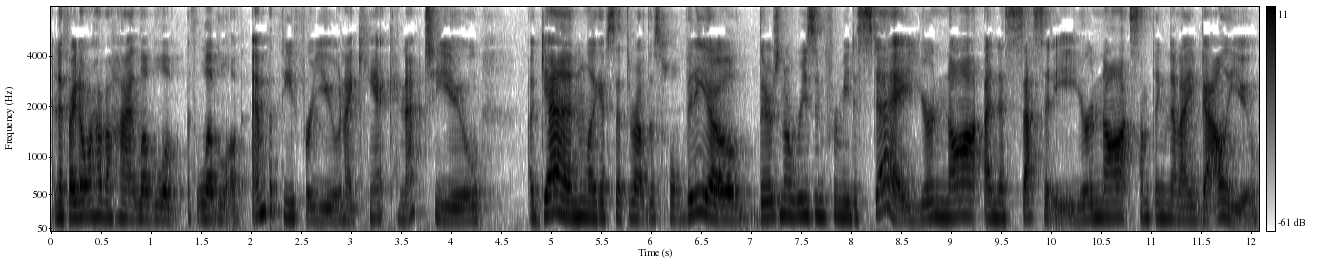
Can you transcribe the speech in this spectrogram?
And if I don't have a high level of level of empathy for you and I can't connect to you, again, like I've said throughout this whole video, there's no reason for me to stay. You're not a necessity. You're not something that I value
